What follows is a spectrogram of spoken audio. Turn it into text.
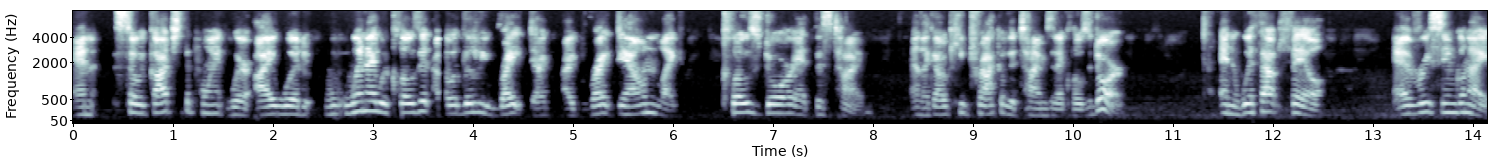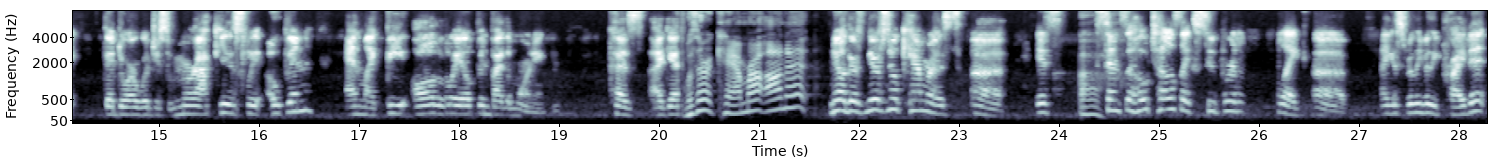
And so it got to the point where I would, when I would close it, I would literally write, I'd write down like closed door at this time. And like I would keep track of the times that I closed the door. And without fail, every single night, the door would just miraculously open and like be all the way open by the morning. Cause I guess, Was there a camera on it? no, there's, there's no cameras. Uh, it's, Ugh. since the hotel's like super like uh i guess really really private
